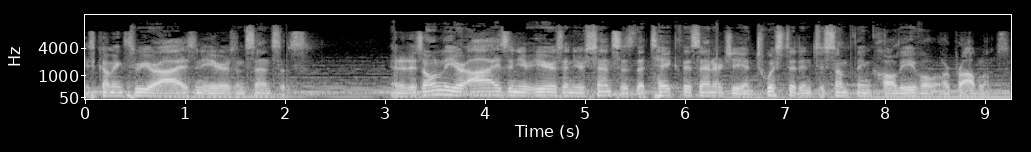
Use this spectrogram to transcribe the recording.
is coming through your eyes and ears and senses. And it is only your eyes and your ears and your senses that take this energy and twist it into something called evil or problems.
